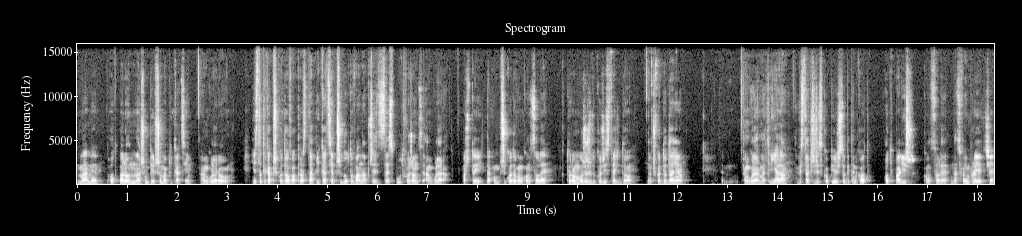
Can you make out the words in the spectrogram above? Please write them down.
mamy odpaloną naszą pierwszą aplikację angularową. Jest to taka przykładowa, prosta aplikacja przygotowana przez zespół tworzący Angulara. Masz tutaj taką przykładową konsolę, którą możesz wykorzystać do na przykład dodania Angular materiala. Wystarczy, że skopiujesz sobie ten kod, odpalisz konsolę na swoim projekcie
